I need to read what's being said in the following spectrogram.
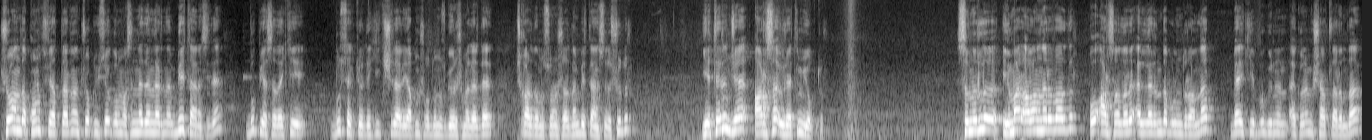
Şu anda konut fiyatlarının çok yüksek olmasının nedenlerinden bir tanesi de bu piyasadaki, bu sektördeki kişiler yapmış olduğumuz görüşmelerde çıkardığımız sonuçlardan bir tanesi de şudur. Yeterince arsa üretimi yoktur. Sınırlı imar alanları vardır. O arsaları ellerinde bulunduranlar belki bugünün ekonomik şartlarında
